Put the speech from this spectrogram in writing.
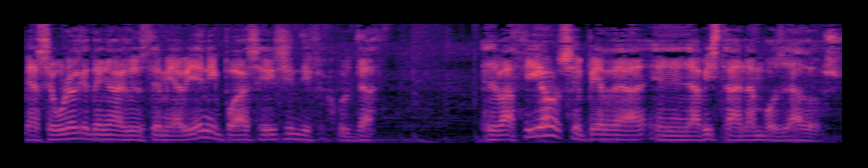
Me aseguro que tenga la glucemia bien y pueda seguir sin dificultad. El vacío se pierde en la vista en ambos lados.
